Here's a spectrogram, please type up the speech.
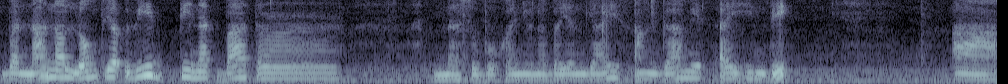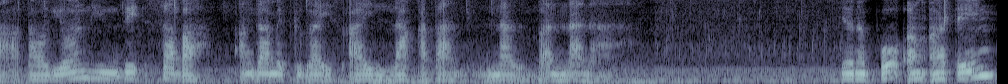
banana lumpia with peanut butter. Nasubukan nyo na ba yan guys? Ang gamit ay hindi ah tawag yon hindi saba. Ang gamit ko guys ay lakatan na banana. Yan na po ang ating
